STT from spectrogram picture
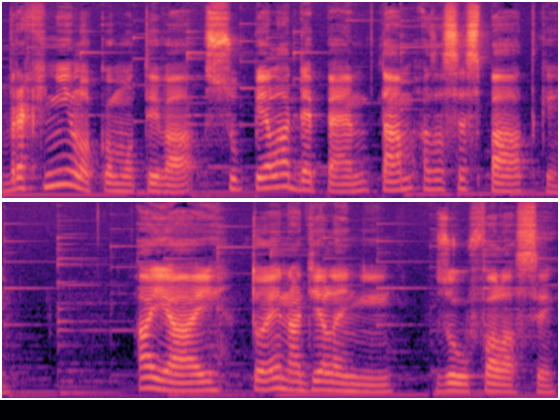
Vrchní lokomotiva supěla depem tam a zase zpátky. Ajaj, to je nadělení, zoufala si.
